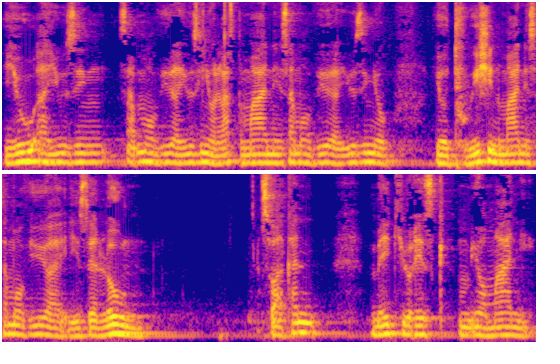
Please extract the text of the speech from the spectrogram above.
you are using, some of you are using your last money, some of you are using your, your tuition money, some of you are, is a loan. So I can't make you risk your money.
